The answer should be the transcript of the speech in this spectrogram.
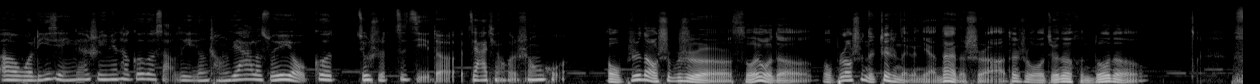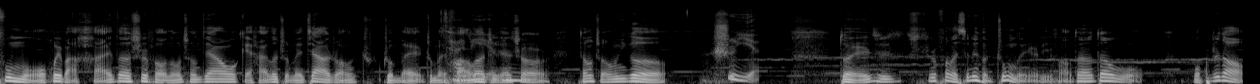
呃，我理解应该是因为他哥哥嫂子已经成家了，所以有各就是自己的家庭和生活。我不知道是不是所有的，我不知道是哪这是哪个年代的事啊，但是我觉得很多的父母会把孩子是否能成家，我给孩子准备嫁妆、准备准备房子这件事儿，当成一个事业，对，这是放在心里很重的一个地方。但但我我不知道，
